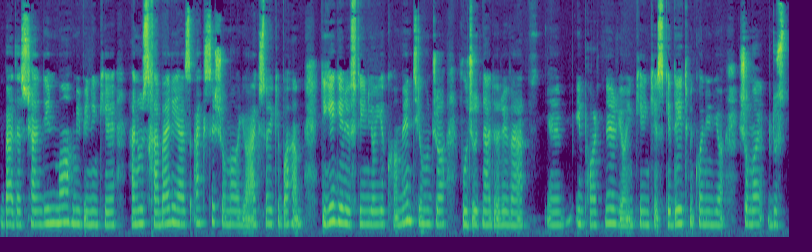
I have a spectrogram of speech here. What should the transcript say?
بعد از چندین ماه می‌بینین که هنوز خبری از عکس شما یا عکسهایی که با هم دیگه گرفتین یا یه کامنتی اونجا وجود نداره و این پارتنر یا اینکه این کس که دیت می‌کنین یا شما دوست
